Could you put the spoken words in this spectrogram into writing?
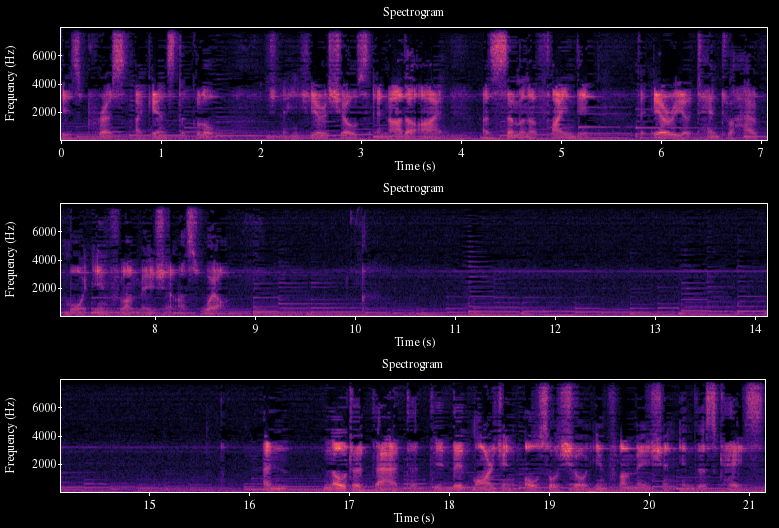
is pressed against the globe. And here shows another eye, a similar finding. The area tend to have more inflammation as well. Noted that the lid margin also showed inflammation in this case.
